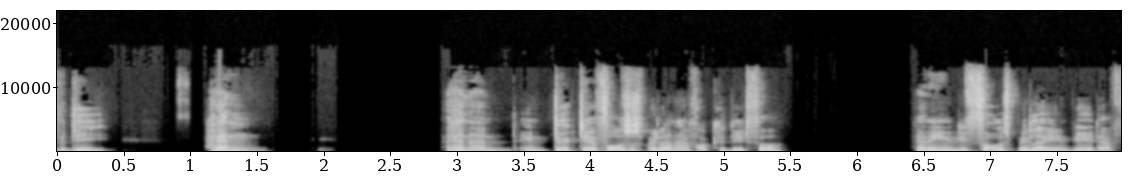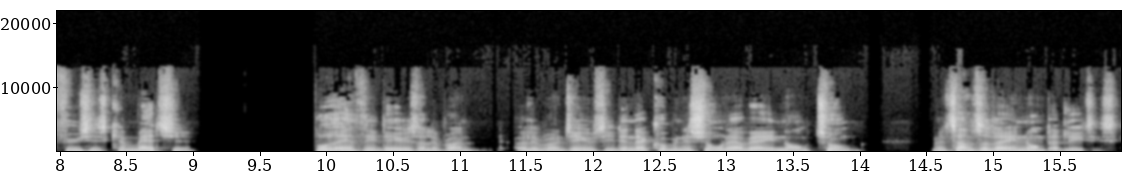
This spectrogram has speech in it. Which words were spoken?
Fordi han, han er en, en dygtigere forsvarsspiller, end han får kredit for. Han er en af de få spillere i NBA, der fysisk kan matche både Anthony Davis og LeBron, og LeBron James i den der kombination af at være enormt tung, men samtidig være enormt atletisk.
